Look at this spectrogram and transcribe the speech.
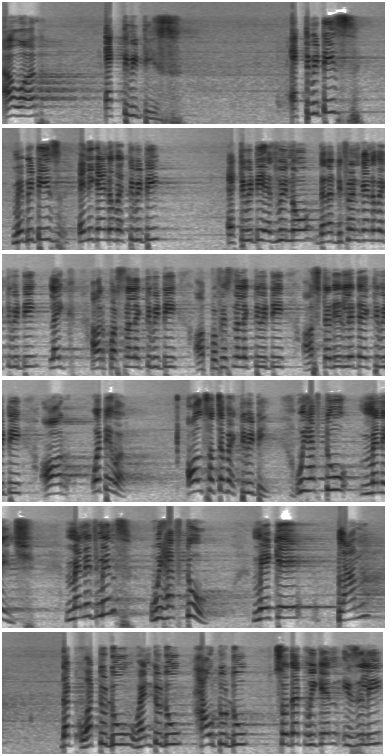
our activities. Activities maybe it is any kind of activity. Activity as we know there are different kind of activity like our personal activity or professional activity or study related activity or whatever. All such of activity. We have to manage. Manage means we have to make a plan that what to do when to do how to do so that we can easily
